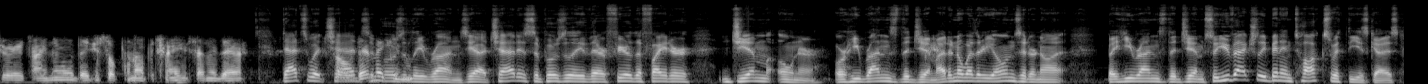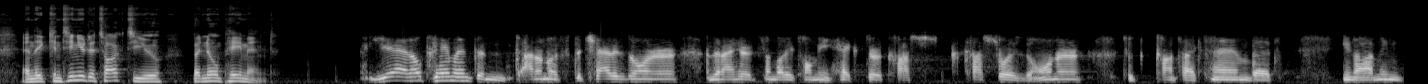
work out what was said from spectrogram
shirts. I know they just opened up a training center there. That's what Chad they're supposedly making- runs. Yeah, Chad is supposedly their Fear the Fighter gym owner, or he runs the gym. I don't know whether he owns it or not, but he runs the gym. So you've actually been in talks with these guys, and they continue to talk to you, but no payment. Yeah, no payment, and I don't know if the Chad is the owner. And then I heard somebody told me Hector Castro is the owner to contact him. But you know, I mean,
